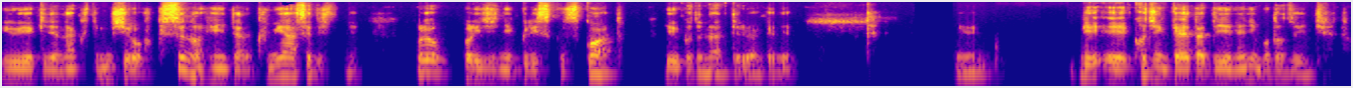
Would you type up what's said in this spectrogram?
有益でなくて、むしろ複数の変異体の組み合わせですね。これをポリジニックリスクスコアということになっているわけで。えー、で、えー、個人化やった DNA に基づいていると。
